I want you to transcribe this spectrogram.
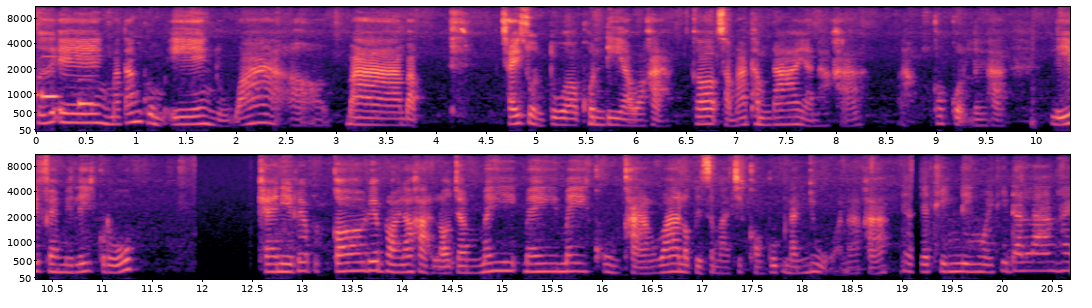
ซื้อเองมาตั้งกลุ่มเองหรือว่าเอ่อมาแบบใช้ส่วนตัวคนเดียวอะค่ะ ก็สามารถทำได้อะนะคะะก็กดเลยค่ะ leave family group แค่นี้เรียบก็เรียบร้อยแล้วค่ะ เราจะไม่ไม่ไม่คงค้างว่าเราเป็นสมาชิกของกลุ่มนั้นอยู่นะคะ เดี๋ยวจะทิ้งลิงก์ไว้ที่ด้านล่างให้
